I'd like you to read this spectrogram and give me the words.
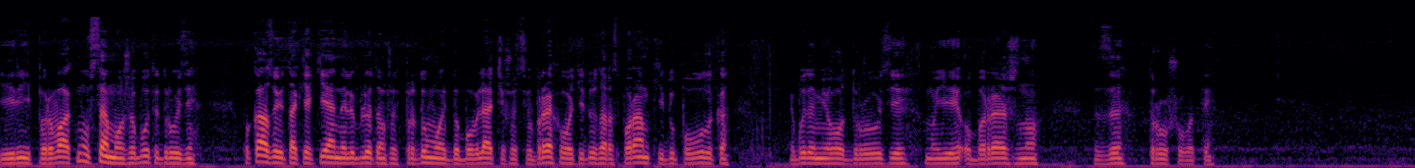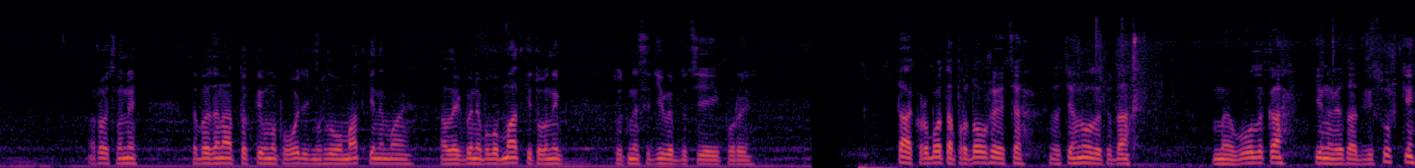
і рій первак. Ну все може бути, друзі. Показую так, як є, не люблю там щось придумувати, додати чи щось вибрехувати. Йду зараз по рамки, йду по вулика і будемо його, друзі мої, обережно зтрушувати. Ось вони себе занадто активно поводять, можливо, матки немає. Але якби не було б матки, то вони б тут не сиділи б до цієї пори. Так, робота продовжується. Затягнули туди ми вулика, кинув я туди дві сушки.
